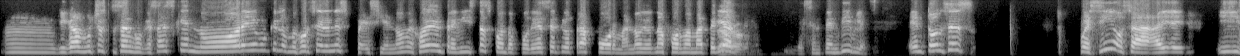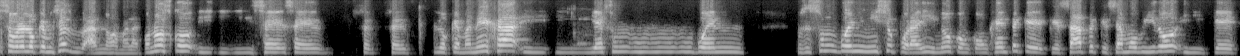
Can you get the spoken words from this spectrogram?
mmm, digamos, muchos piensan como que, ¿sabes que No, ahora yo creo que lo mejor sería en especie, ¿no? Mejor en entrevistas cuando podría ser de otra forma, ¿no? De una forma material. Es entendible. Entonces, pues sí, o sea, hay, y sobre lo que mencionas, ah, no, la conozco y, y, y se, se, se, lo que maneja y, y es un, un, buen pues es un buen inicio por ahí, ¿no? Con, con gente que, que sabe, que se ha movido y que,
